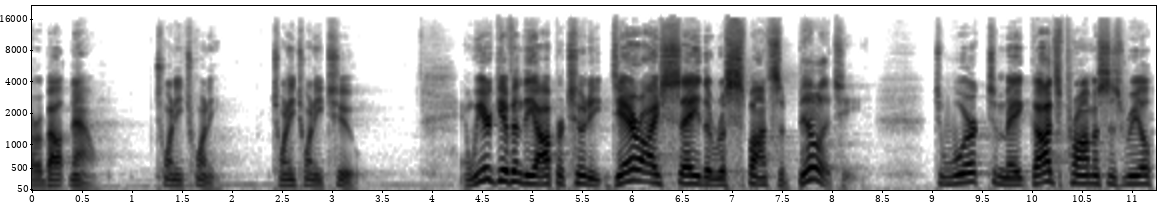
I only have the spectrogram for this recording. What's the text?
are about now, 2020, 2022. And we are given the opportunity, dare I say, the responsibility to work to make God's promises real,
